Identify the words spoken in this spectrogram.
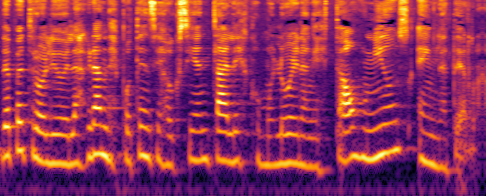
de petróleo de las grandes potencias occidentales como lo eran Estados Unidos e Inglaterra.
